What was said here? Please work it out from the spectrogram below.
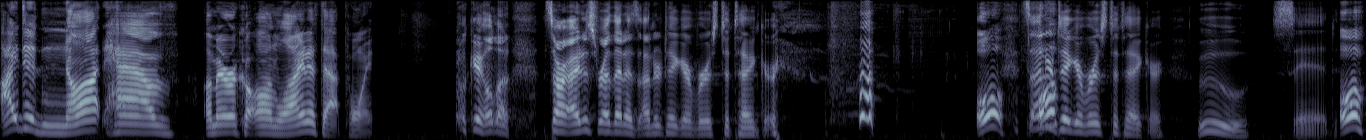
I did not have America Online at that point. Okay, hold on. Sorry, I just read that as Undertaker versus Tatanker. Oh, It's Undertaker oh. versus Tatanker. Ooh, Sid. oh,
